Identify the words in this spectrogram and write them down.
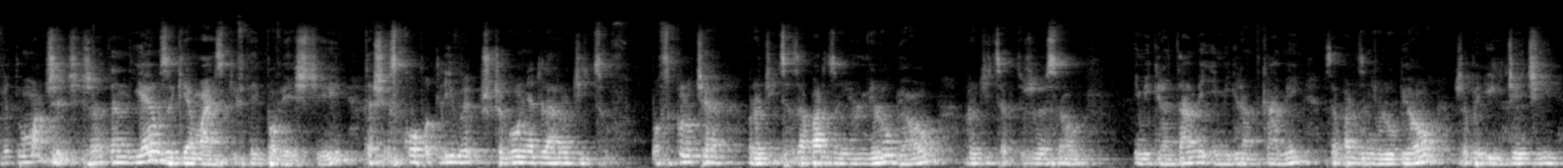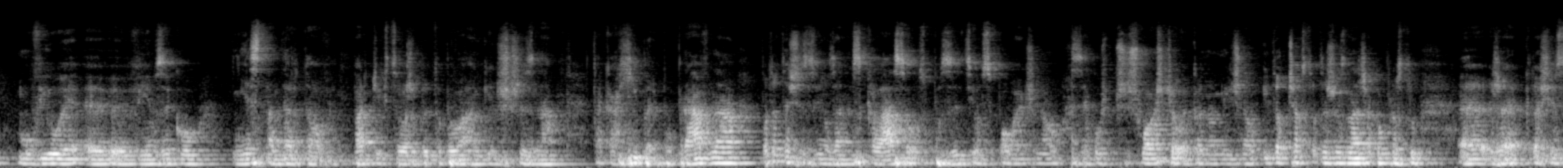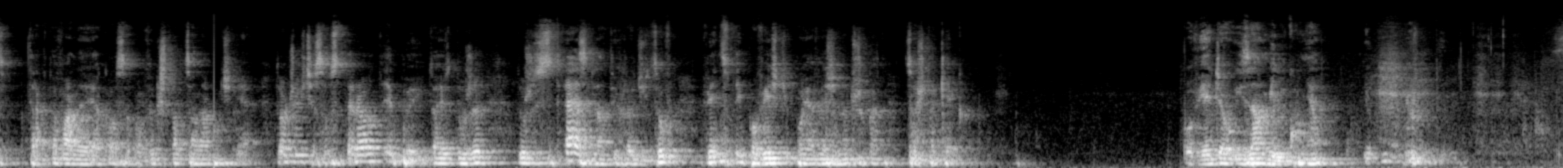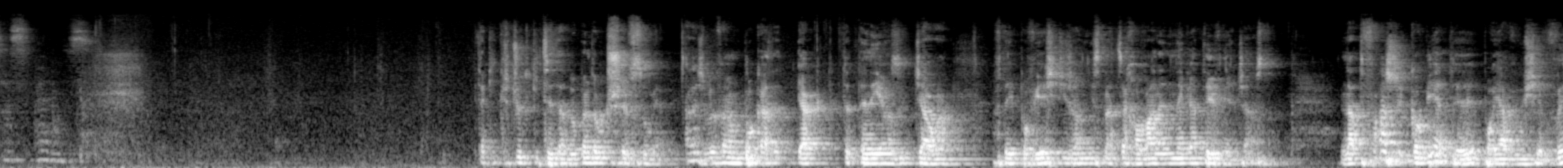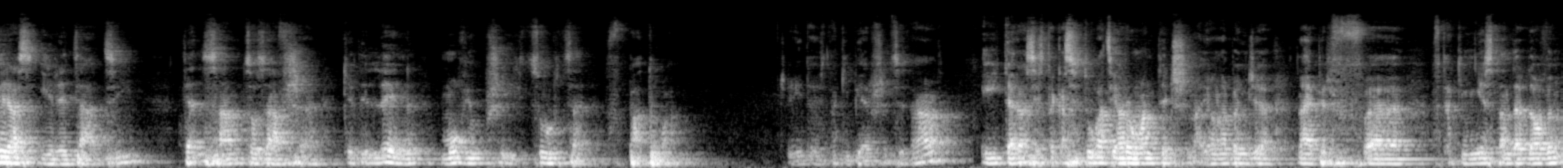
wytłumaczyć, że ten język jamański w tej powieści też jest kłopotliwy, szczególnie dla rodziców. Bo w skrócie rodzice za bardzo nie, nie lubią, rodzice, którzy są imigrantami, imigrantkami, za bardzo nie lubią, żeby ich dzieci mówiły e, w języku niestandardowym. Bardziej chcą, żeby to była angielszczyzna taka hiperpoprawna, bo to też jest związane z klasą, z pozycją społeczną, z jakąś przyszłością ekonomiczną i to często też oznacza po prostu, e, że ktoś jest traktowany jako osoba wykształcona bądź nie. To oczywiście są stereotypy i to jest duży, duży stres dla tych rodziców, więc w tej powieści pojawia się na przykład coś takiego. Powiedział i zamilkł, nie? taki króciutki cytat, bo będą trzy w sumie, ale żeby wam pokazać, jak te, ten język działa w tej powieści, że on jest nacechowany negatywnie często. Na twarzy kobiety pojawił się wyraz irytacji, ten sam co zawsze, kiedy Lynn mówił przy ich córce wpadła. Czyli to jest taki pierwszy cytat. I teraz jest taka sytuacja romantyczna i ona będzie najpierw w, e, w takim niestandardowym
